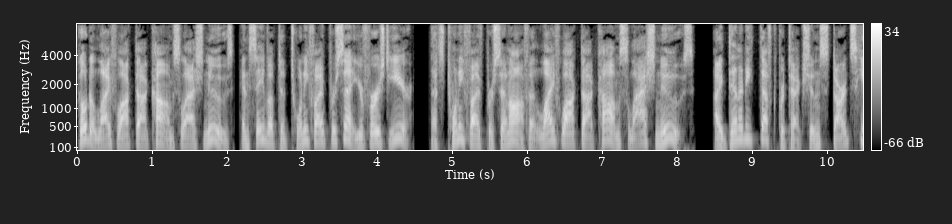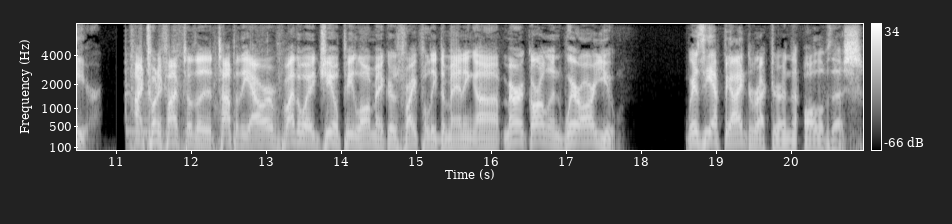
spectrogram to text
Go to lifelock.com/news and save up to 25% your first year. That's 25% off at lifelock.com/news. Identity theft protection starts here. All right, 25 to the top of the hour. By the way, GOP lawmakers rightfully demanding, uh, Merrick Garland, where are you? Where's the FBI director in the, all of this?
